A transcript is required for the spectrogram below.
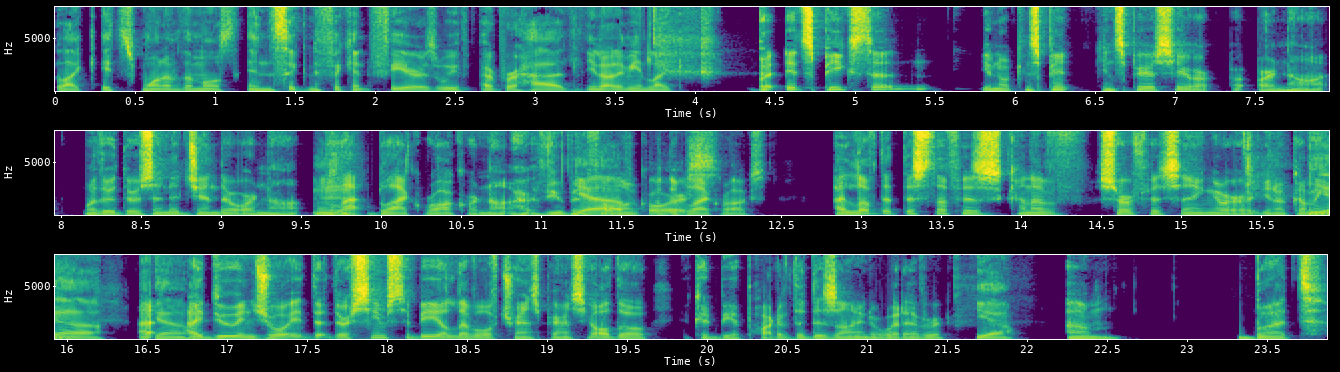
like it's one of the most insignificant fears we've ever had. You know what I mean? Like, But it speaks to you know consp- conspiracy or, or or not, whether there's an agenda or not, Mm. Black Black Rock or not. Have you been Yeah, following the. Black Rocks? I love that this stuff is kind of surfacing or you know coming. yeah, I, yeah. I do enjoy that. There seems to be a level of transparency, although it could be a part of the design or whatever. yeah, Um, but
